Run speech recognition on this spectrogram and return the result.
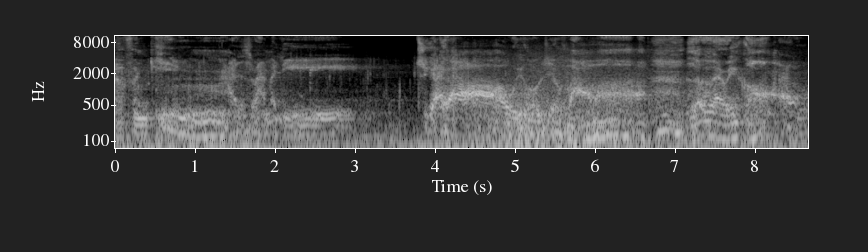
And King as remedy. Together we will devour the very gods.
